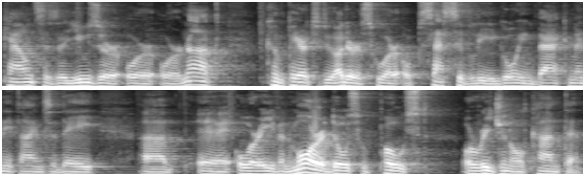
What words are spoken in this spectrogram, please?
counts as a user or, or not, compared to others who are obsessively going back many times a day uh, uh, or even more, those who post original content.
